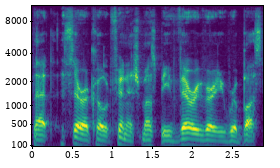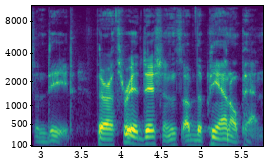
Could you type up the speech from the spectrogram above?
That Cerakote finish must be very, very robust indeed. There are three editions of the piano pen.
